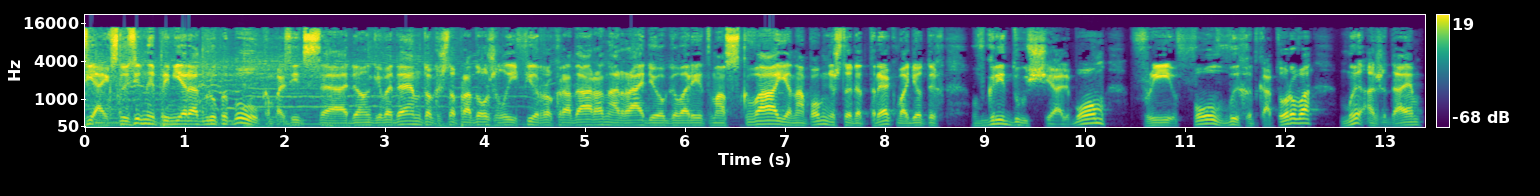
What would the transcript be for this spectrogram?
Друзья, эксклюзивная премьера от группы Бу. Композиция Don't Give a Damn только что продолжила эфир Рок-Радара на радио «Говорит Москва». Я напомню, что этот трек войдет их в грядущий альбом Free Fall, выход которого мы ожидаем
